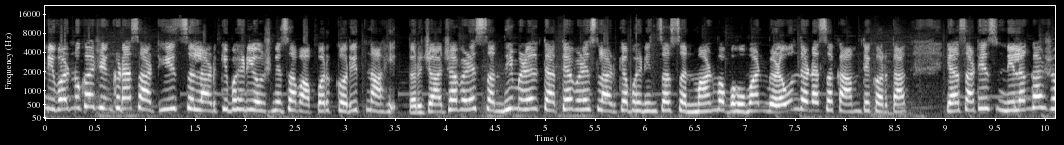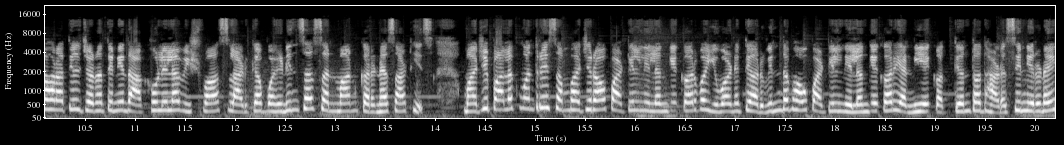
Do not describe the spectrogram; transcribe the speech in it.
निवडणुका जिंकण्यासाठीच लाडकी बहीण योजनेचा वापर करीत नाहीत तर ज्या ज्या वेळेस संधी मिळेल त्या त्या वेळेस लाडक्या बहिणींचा सन्मान व बहुमान मिळवून देण्याचं काम ते करतात. यासाठीच निलंगा शहरातील जनतेने दाखवलेला विश्वास लाडक्या बहिणींचा सन्मान करण्यासाठीच. माजी पालकमंत्री संभाजीराव पाटील निलंगेकर व युवा नेते अरविंद भाऊ पाटील निलंगेकर यांनी एक अत्यंत धाडसी निर्णय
